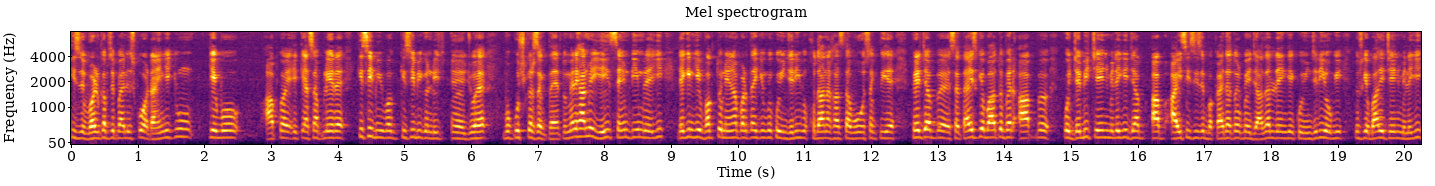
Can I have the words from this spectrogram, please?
इस वर्ल्ड कप से पहले इसको हटाएँगे। क्योंकि वो आपका एक ऐसा प्लेयर है किसी भी वक्त किसी भी कंडीशन जो है वो कुछ कर सकता है। तो मेरे ख्याल में यही सेम टीम रहेगी लेकिन ये वक्त तो लेना पड़ता है क्योंकि कोई इंजरी खुदा ना खास्ता वो हो सकती है। फिर जब सत्ताईस के बाद तो फिर आप को जब भी चेंज मिलेगी जब आप आईसीसी से बाकायदा तौर पर इजाज़त लेंगे कोई इंजरी होगी तो उसके बाद ही चेंज मिलेगी।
